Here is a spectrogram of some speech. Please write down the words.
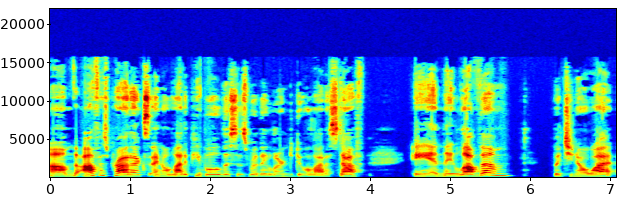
Um, the Office products, I know a lot of people, this is where they learn to do a lot of stuff and they love them. But you know what?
